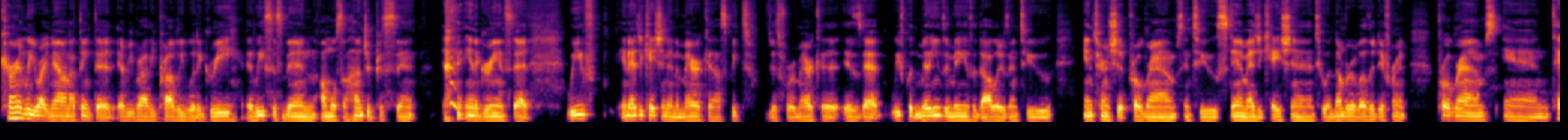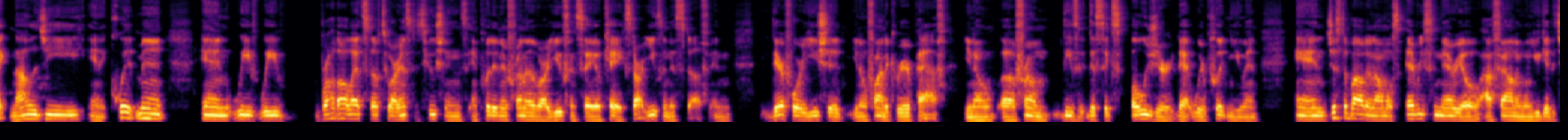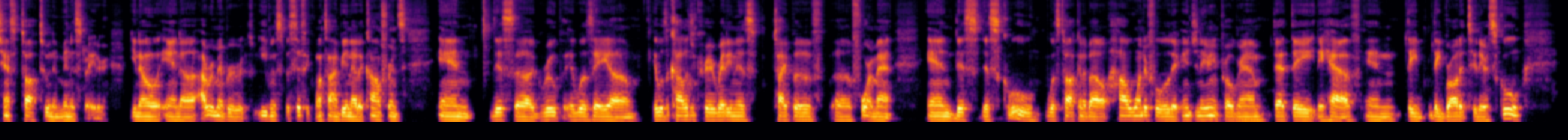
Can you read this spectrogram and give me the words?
currently right now and i think that everybody probably would agree at least it's been almost 100% in agreement that we've in education in america i speak just for america is that we've put millions and millions of dollars into internship programs, into STEM education, into a number of other different programs and technology and equipment. And we've we've brought all that stuff to our institutions and put it in front of our youth and say, okay, start using this stuff. And therefore you should, you know, find a career path, you know, uh, from these this exposure that we're putting you in. And just about in almost every scenario I found, and when you get the chance to talk to an administrator, you know, and uh, I remember even specific one time being at a conference and this uh, group, it was a um, it was a college and career readiness type of uh, format, and this this school was talking about how wonderful their engineering program that they they have, and they they brought it to their school,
